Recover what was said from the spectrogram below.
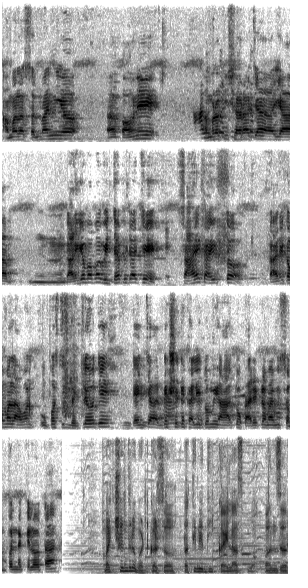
आम्हाला सन्माननीय पाहुणे अमरावती शहराच्या या गाडगेबाबा विद्यापीठाचे सहाय्यक आयुक्त कार्यक्रमाला आवड उपस्थित भेटले होते. त्यांच्या अध्यक्षतेखाली तुम्ही हा तो कार्यक्रम आम्ही संपन्न केला होता. मच्छिंद्र भटकरसह प्रतिनिधी Kailas Wakpanjar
